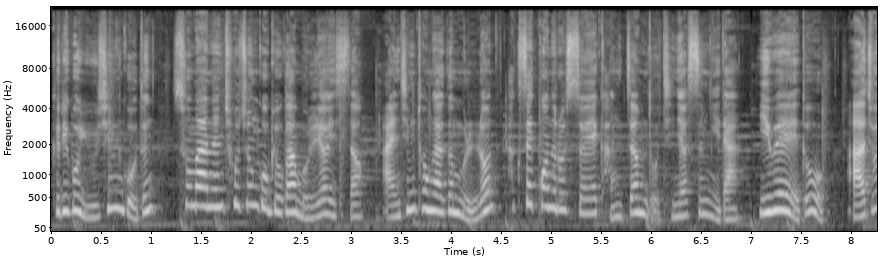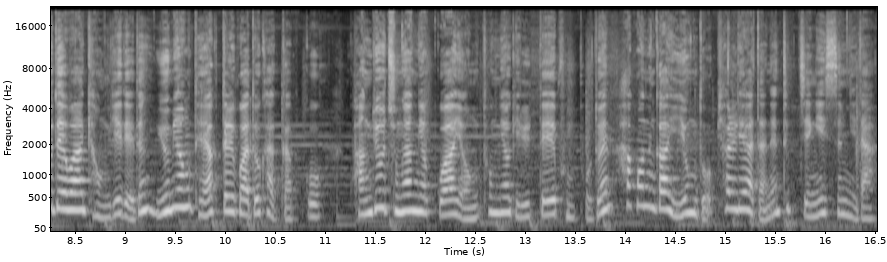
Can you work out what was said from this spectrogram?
그리고 유신고 등 수많은 초중고교가 몰려 있어 안심 통학은 물론 학세권으로서의 강점도 지녔습니다. 이외에도 아주대와 경기대 등 유명 대학들과도 가깝고 광교 중앙역과 영통역 일대에 분포된 학원가 이용도 편리하다는 특징이 있습니다.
